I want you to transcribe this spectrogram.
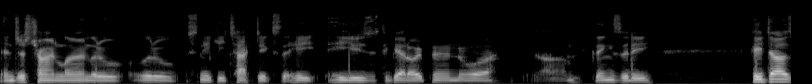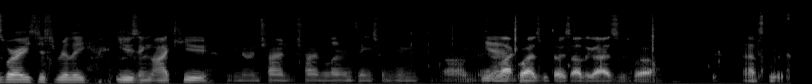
and just try and learn little little sneaky tactics that he he uses to get open or um, things that he he does where he's just really using IQ, you know, and try and try and learn things from him. Um, and Yeah. likewise with those other guys as well. Absolutely.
